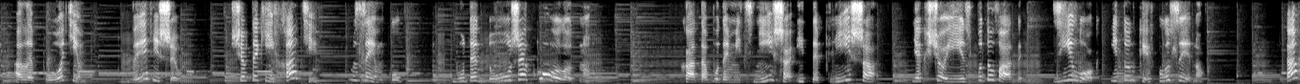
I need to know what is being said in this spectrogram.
але потім вирішив, що в такій хаті взимку буде дуже холодно. Хата буде міцніша і тепліша, якщо її збудувати з гілок і тонких лозинок. Так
